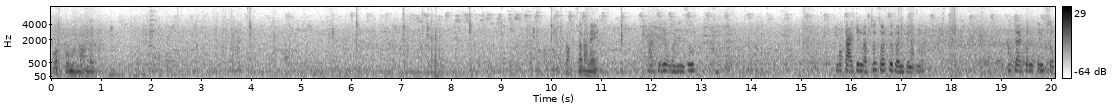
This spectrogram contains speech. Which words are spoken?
โอ้ผมมันนอนเลย รับสะดาเน่มาที่เดียวกันให้ซุปบกล้ายกินแบบสดๆคือเพิ่นพี่น้องเด้อเอาใจคนกินสุก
